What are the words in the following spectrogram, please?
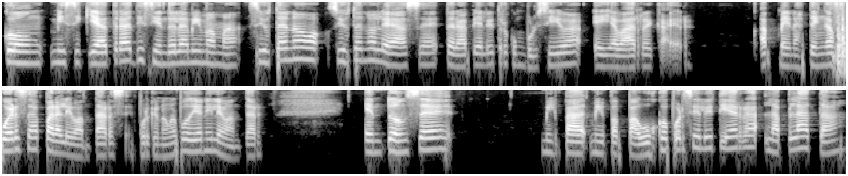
con mi psiquiatra diciéndole a mi mamá, si usted no, si usted no le hace terapia electroconvulsiva, ella va a recaer. Apenas tenga fuerza para levantarse, porque no me podía ni levantar. Entonces, mi, papá buscó por cielo y tierra la plata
